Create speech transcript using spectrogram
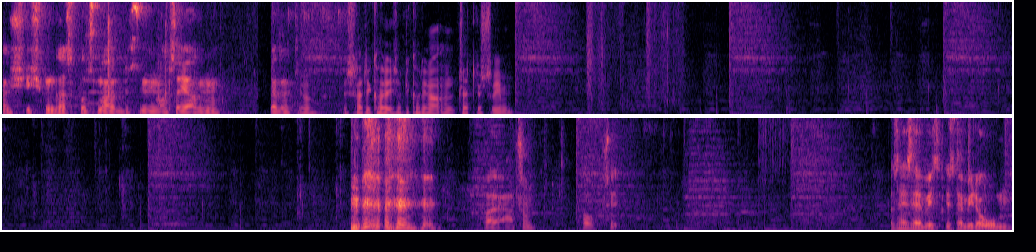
Ich, ich bin ganz kurz mal ein bisschen Monster jagen, ne? Level. Ja, ich die, ich habe die Koordinaten in den Chat geschrieben. Warte, er hat schon? Oh, shit. Das heißt, er ist ist er wieder oben.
